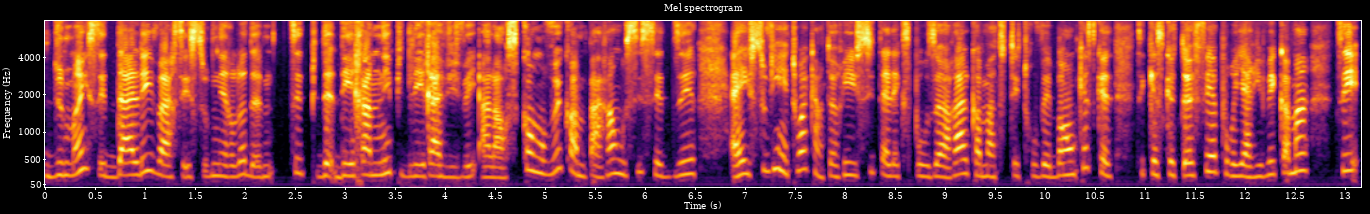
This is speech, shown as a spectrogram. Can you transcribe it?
d'humain, c'est d'aller vers ces souvenirs-là, de, de, les ramener puis de les raviver. Alors, ce qu'on veut comme parents aussi, c'est de dire, hey, souviens-toi quand tu as réussi tel exposé oral, comment tu t'es trouvé bon, qu'est-ce que qu'est-ce que tu as fait pour y arriver, comment, tu sais,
